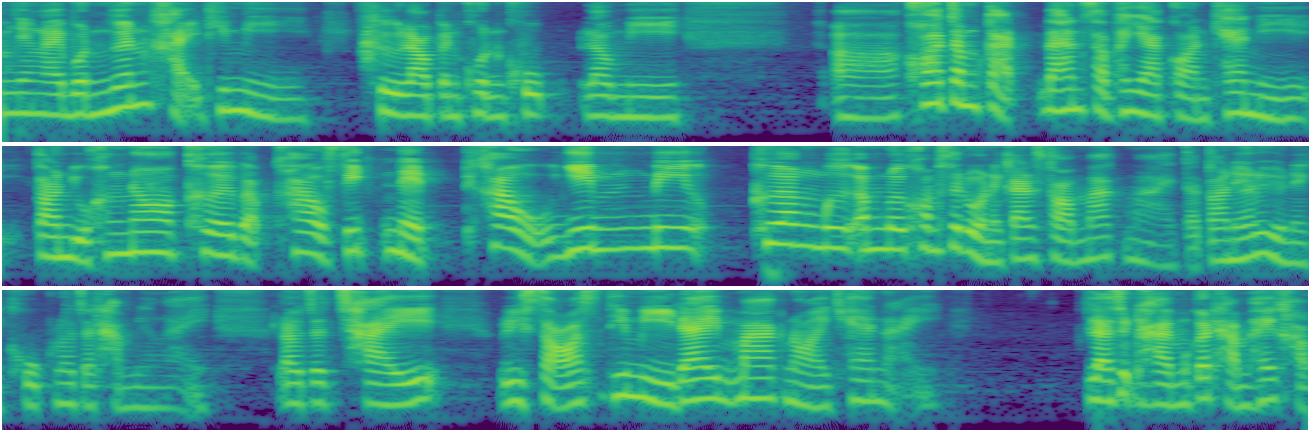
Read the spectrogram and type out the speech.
ำยังไงบนเงื่อนไขที่มี คือเราเป็นคนคุกเรามีข้อจำกัดด้านทรัพยากรแค่นี้ ตอนอยู่ข้างนอกเคยแบบเข้าฟิตเนสเข้ายิมมีเครื่องมืออำนวยความสะดวกในการซ้อมมากมาย แต่ตอนนี้เราอยู่ในคุกเราจะทำยังไง เราจะใช้ รีซอสที่มีได้มากน้อยแค่ไหน และสุดท้ายมันก็ทำให้เขา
